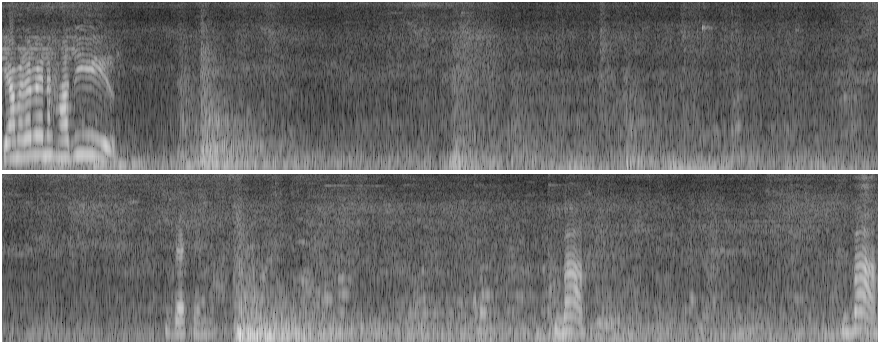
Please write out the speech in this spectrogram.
ক্যামেরাম্যান হাজির। দেখেন। বাহ। বাহ।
